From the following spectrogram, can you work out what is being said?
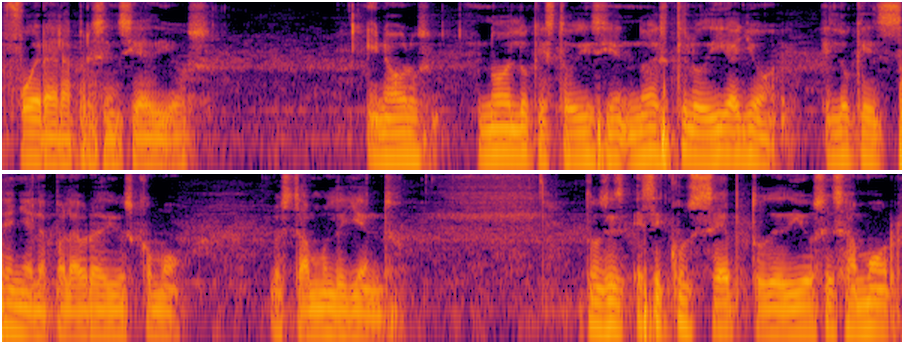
fuera de la presencia de Dios. Y no, no es lo que estoy diciendo, no es que lo diga yo, es lo que enseña la palabra de Dios como lo estamos leyendo. Entonces ese concepto de Dios es amor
